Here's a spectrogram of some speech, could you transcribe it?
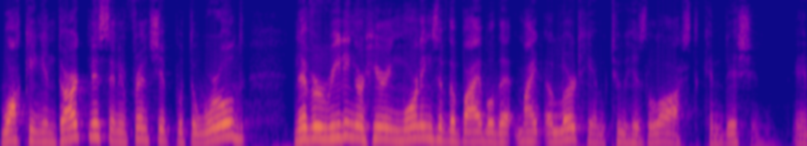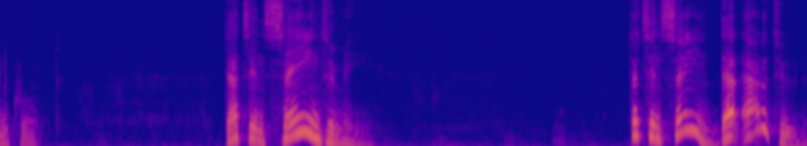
walking in darkness and in friendship with the world, never reading or hearing warnings of the Bible that might alert him to his lost condition. End quote. That's insane to me. That's insane, that attitude.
